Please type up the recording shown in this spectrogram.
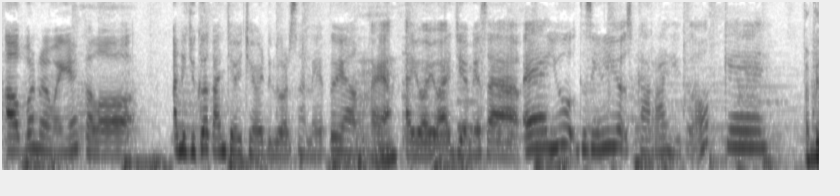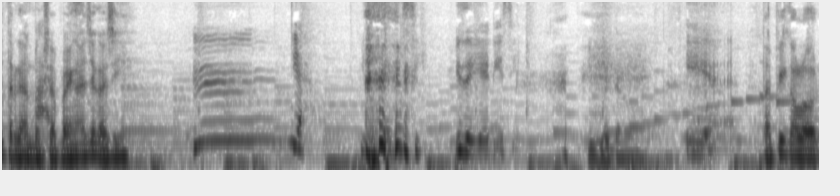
apa namanya kalau ada juga kan cewek-cewek di luar sana itu yang Hmm. kayak ayo-ayo aja misal eh yuk ke sini yuk sekarang gitu oke Tapi tergantung siapa yang ngajak gak sih? hmm ya bisa jadi sih bisa jadi sih iya dong. iya Tapi kalau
